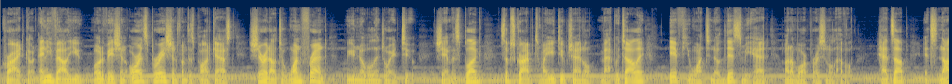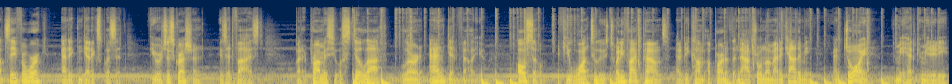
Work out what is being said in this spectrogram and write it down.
cried, got any value, motivation, or inspiration from this podcast, share it out to one friend who you know will enjoy it too. Shameless plug, subscribe to my YouTube channel, Matt Butale, if you want to know this meathead on a more personal level. Heads up, it's not safe for work and it can get explicit. Viewer's discretion is advised. But I promise you will still laugh, learn, and get value. Also, if you want to lose 25 pounds and become a part of the Natural Nomad Academy and join the Meathead community,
